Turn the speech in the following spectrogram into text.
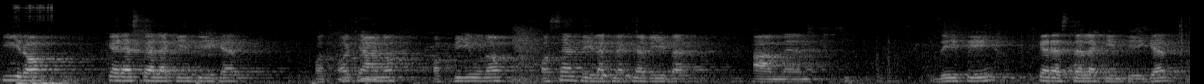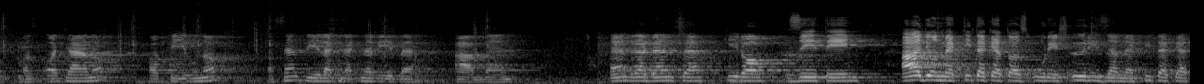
Kíra, keresztellek én téged, az Atyának, a Fiúnak, a Szentléleknek nevébe. Amen. Zété, keresztellek én téged, az Atyának, a Fiúnak, a Szentléleknek nevébe. Amen. Endre Bence, Kira, Zétény, áldjon meg titeket az Úr, és őrizzen meg titeket,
